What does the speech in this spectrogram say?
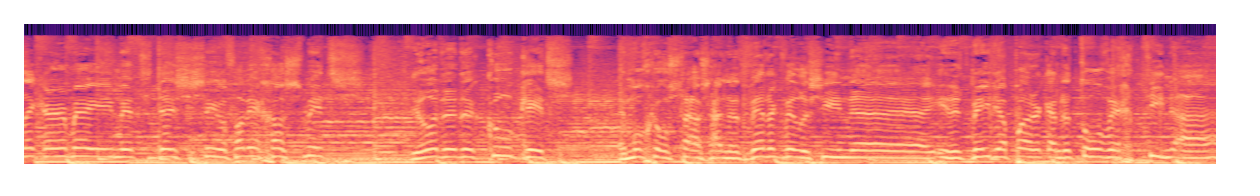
Lekker mee met deze single van Echo Smit. Je hoorde de Cool Kids. En mocht je ons trouwens aan het werk willen zien eh, in het Mediapark aan de Tolweg 10A...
